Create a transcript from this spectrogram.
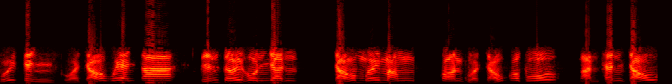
mối tình của cháu với anh ta tiến tới hôn nhân. Cháu mới mong con của cháu có bố, bản thân cháu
